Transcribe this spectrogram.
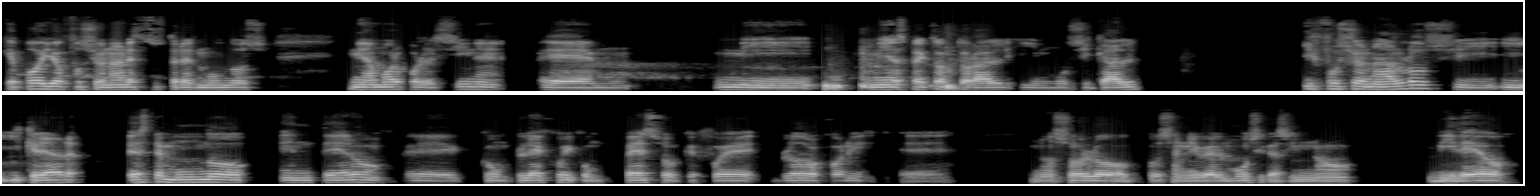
que puedo yo fusionar estos tres mundos, mi amor por el cine, eh, mi, mi aspecto actoral y musical, y fusionarlos y, crear este mundo entero, eh, complejo y con peso que fue Blood or Honey, eh, no solo pues a nivel música, sino video,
